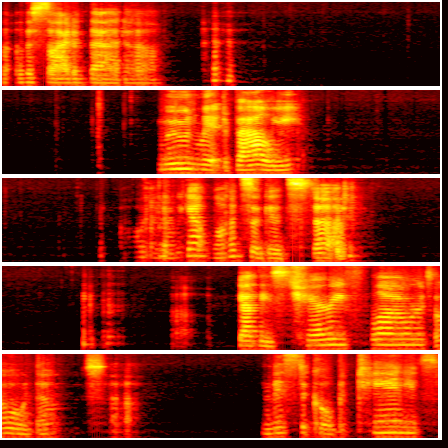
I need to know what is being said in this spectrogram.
on the other side of that uh, moonlit valley. Oh, yeah, we got lots of good stuff. Uh, got these cherry flowers. Oh, those uh, mystical botanians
